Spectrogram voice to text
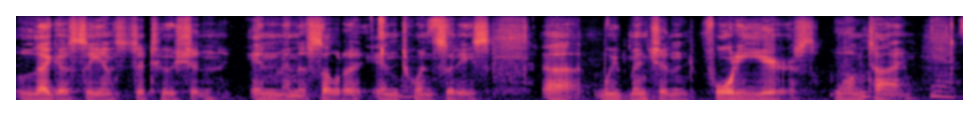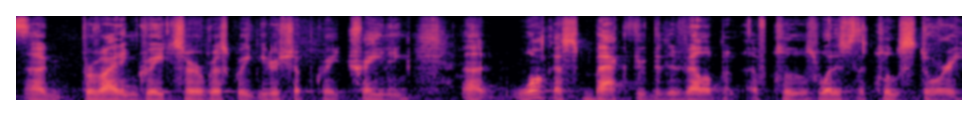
legacy institution in. Minnesota, in. Twin Cities. Uh, we've mentioned 40 years, long mm-hmm. time, yes. uh, providing great service, great leadership, great training. Uh, walk us back through the development of Clues. What is the Clues story?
